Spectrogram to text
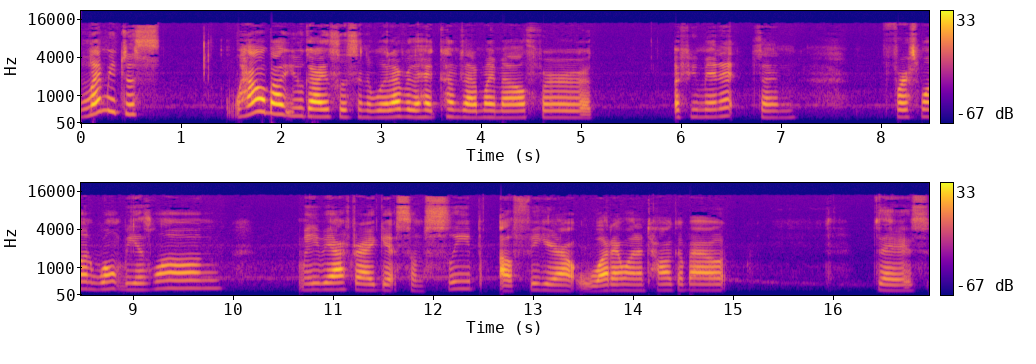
let me just how about you guys listen to whatever the heck comes out of my mouth for a few minutes and first one won't be as long. Maybe after I get some sleep, I'll figure out what I want to talk about. There's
